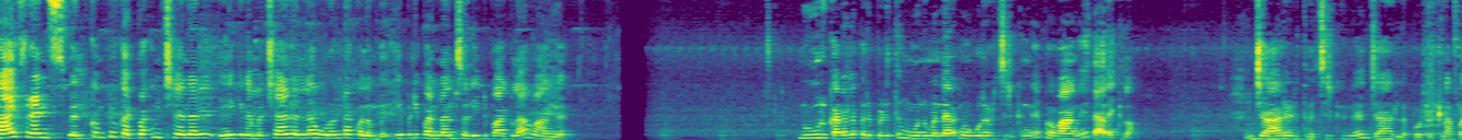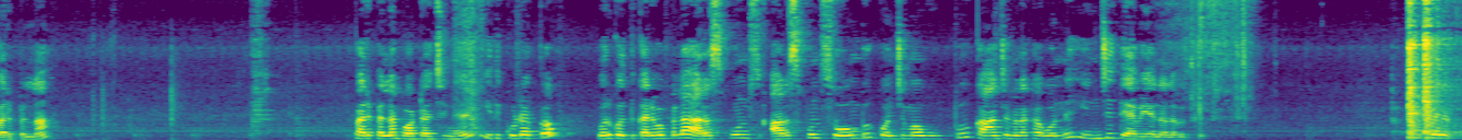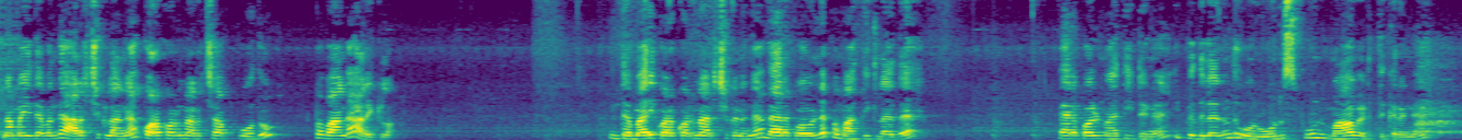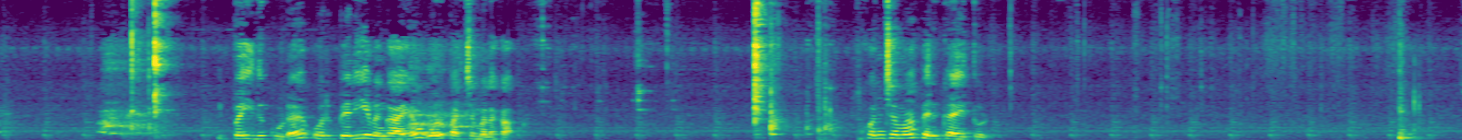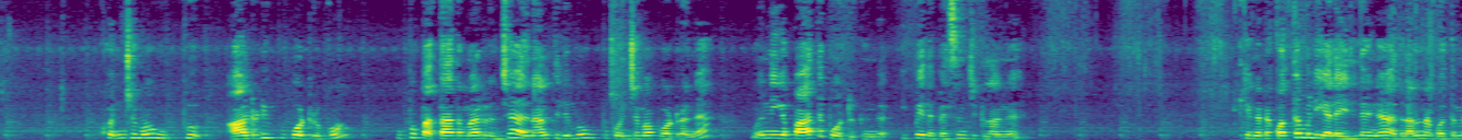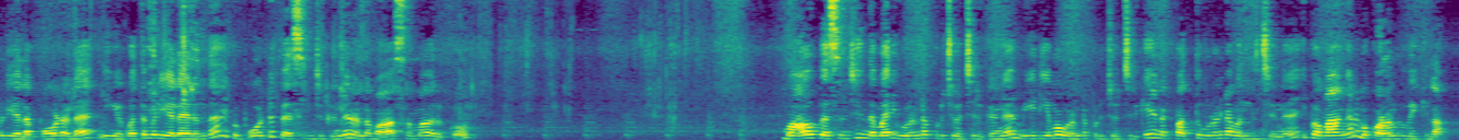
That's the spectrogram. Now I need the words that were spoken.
Hi friends welcome to Karpagam channel இன்னைக்கு நம்ம சேனலில் உருண்டை குழம்பு எப்படி பண்ணலான்னு சொல்லிட்டு பார்க்கலாம் வாங்க. நூறு கடலைப்பருப்பு எடுத்து மூணு மணி நேரமாக ஊற வச்சுருக்குங்க. இப்போ வாங்க இதை அரைக்கலாம். ஜார் எடுத்து வச்சுருக்குங்க. ஜாரில் போட்டுக்கலாம் பருப்பெல்லாம். பருப்பெல்லாம் போட்டாச்சுங்க. இது கூட இப்போ ஒரு கொத்து கருவேப்பிலை அரை ஸ்பூன் அரை ஸ்பூன் சோம்பு கொஞ்சமாக உப்பு காஞ்ச மிளகாய் ஒன்று இஞ்சி தேவையான அளவுக்கு. நம்ம இதை வந்து அரைச்சிக்கலாங்க. குறை குறைன்னு அரைச்சா போதும். இப்போ வாங்க அரைக்கலாம். இந்த மாதிரி குறை குறைன்னு அரைச்சிக்கணுங்க. வேறு பவுலில் இப்போ மாற்றிக்கலாம் இதை. வேறு பவுல் மாற்றிட்டேங்க இப்போ இதிலேருந்து ஒரு ஒரு ஸ்பூன் மாவு எடுத்துக்கிறேங்க. இப்போ இது கூட ஒரு பெரிய வெங்காயம் ஒரு பச்சை மிளகாய். கொஞ்சமாக பெருங்காயத்தூள். கொஞ்சமாக உப்பு. ஆல்ரெடி உப்பு போட்டிருக்கோம். உப்பு பத்தாத மாதிரி இருந்துச்சு. அதனால திரும்ப உப்பு கொஞ்சமாக போடுறேங்க. நீங்கள் பார்த்து போட்டுக்குங்க. இப்போ இதை பிசைஞ்சுக்கலாங்க. எங்கிட்ட கொத்தமல்லி இலை இல்லைங்க. அதனால நான் கொத்தமல்லி இலை போடலை. நீங்கள் கொத்தமல்லி இலை இருந்தால் இப்போ போட்டு பிசைஞ்சுக்குங்க. நல்லா வாசமாக இருக்கும். மாவு பிசைஞ்சு இந்த மாதிரி உருண்டை பிடிச்சி வச்சுருக்கேங்க. மீடியமாக உருண்டை பிடிச்சி வச்சுருக்கேன். எனக்கு பத்து உருண்டை வந்துச்சுங்க. இப்போ வாங்க நம்ம குழம்பு வைக்கலாம்.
